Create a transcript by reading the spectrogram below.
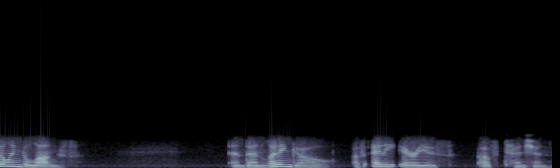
filling the lungs, and then letting go of any areas of tension,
